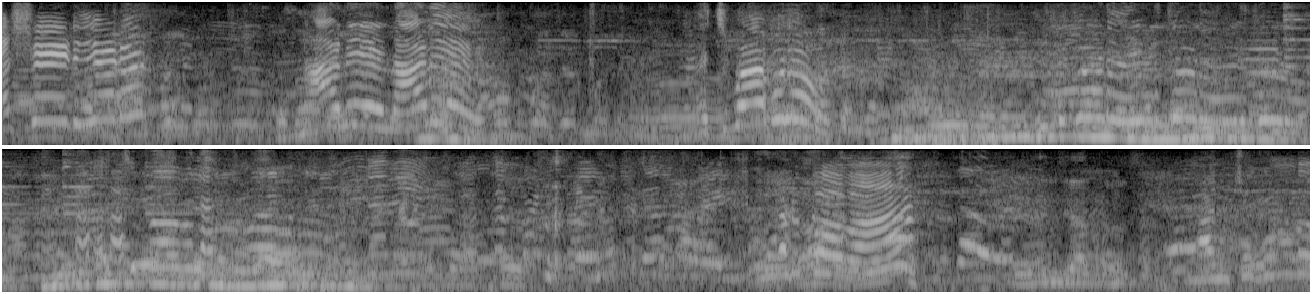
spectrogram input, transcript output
అశు ఇటు నాడే నాడే అచ్చిబాబులు. ఊడిపోవా మంచిగుండు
